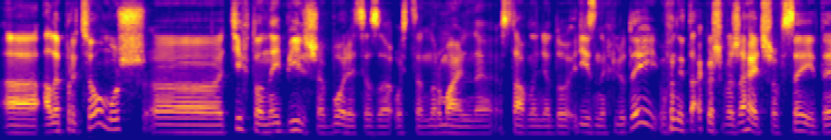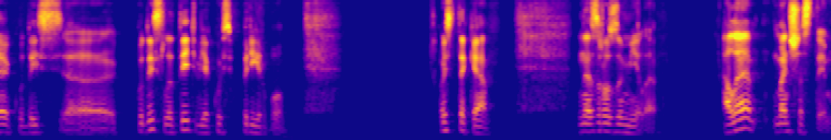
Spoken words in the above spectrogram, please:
А, але при цьому ж е, ті, хто найбільше борються за ось це нормальне ставлення до різних людей, вони також вважають, що все йде кудись, е, кудись летить в якусь прірву. Ось таке незрозуміле. Але менше з тим.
